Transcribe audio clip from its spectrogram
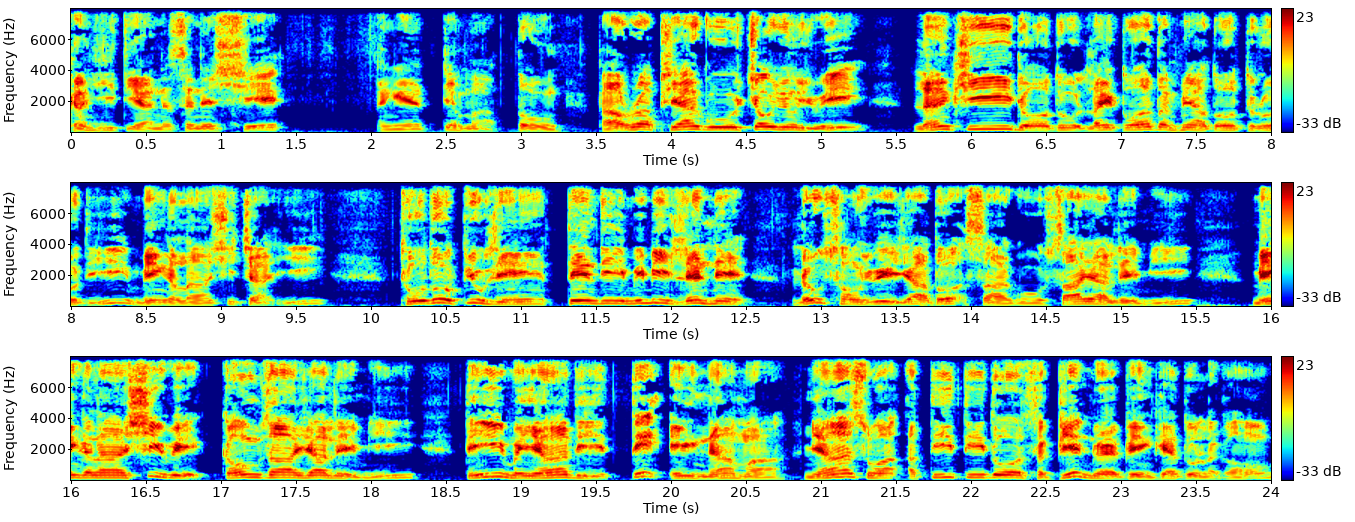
ကံကြီး128အငယ်1မှ3ဒါဝရဖျားကိုကြောက်ရွံ့၍လန်ခီတော်သို့လိုက်သွားသမျှသောသူတို့သည်မင်္ဂလာရှိကြ၏ထိုတို့ပြုလျင်တင်သည်မိမိလက်နှင့်လှုပ်ဆောင်၍ရသောအစာကိုစားရလိမ့်မည်မင်္ဂလာရှိ၍ကောင်းစားရလိမ့်မည်တင်းဤမယားသည်တင့်အိမ်နာမှများစွာအတီးတီးသောစပြည့်နွယ်ပင်ကဲ့သို့၎င်း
